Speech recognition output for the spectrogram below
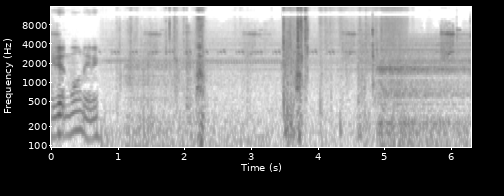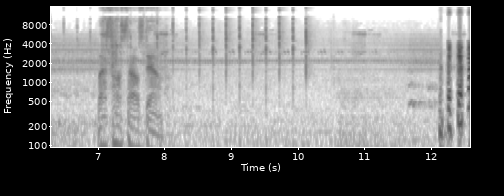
He didn't want any. Last hostile's down.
